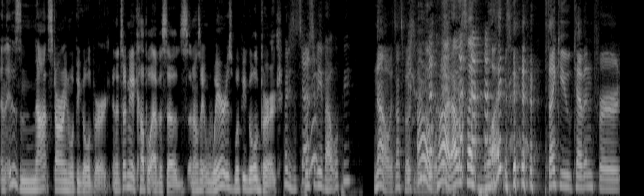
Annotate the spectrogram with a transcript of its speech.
and it is not starring Whoopi Goldberg. And it took me a couple episodes, and I was like, "Where is Whoopi Goldberg?" Wait, is it supposed Does to it? be about Whoopi? no, it's not supposed to be. Oh about god! I was like, what? Thank you, Kevin, for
